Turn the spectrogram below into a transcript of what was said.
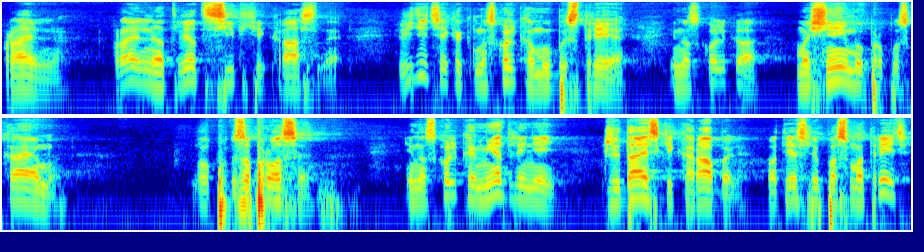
Правильно. Правильный ответ – ситхи красные. Видите, как, насколько мы быстрее и насколько мощнее мы пропускаем запросы и насколько медленней джедайский корабль. Вот если посмотреть,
